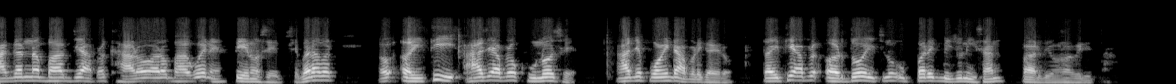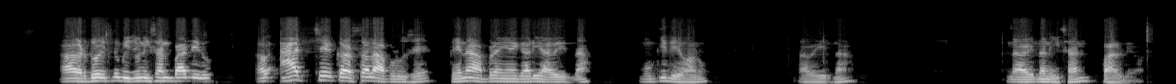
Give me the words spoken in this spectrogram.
આગળના ભાગ જે આપણો ખાડો વાળો ભાગ હોય ને, તેનો શેપ છે, બરાબર? હવે અહીંથી આ જે આપણો ખૂણો છે, આ જે પોઈન્ટ આપણે કર્યો, તો અહીંથી આપણે અડધો ઇંચનું ઉપર એક બીજું નિશાન પાડી દેવાનું આવી રીતના. આ અડધો ઇંચનું બીજું નિશાન પાડી દીધું. હવે આ જ છે કર્સલ આપણું છે, તેને આપણે અહીંયા ગાડી આવી રીતના મૂકી દેવાનું. આવી રીતના આવી રીતના નિશાન પાડી દેવાનું.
